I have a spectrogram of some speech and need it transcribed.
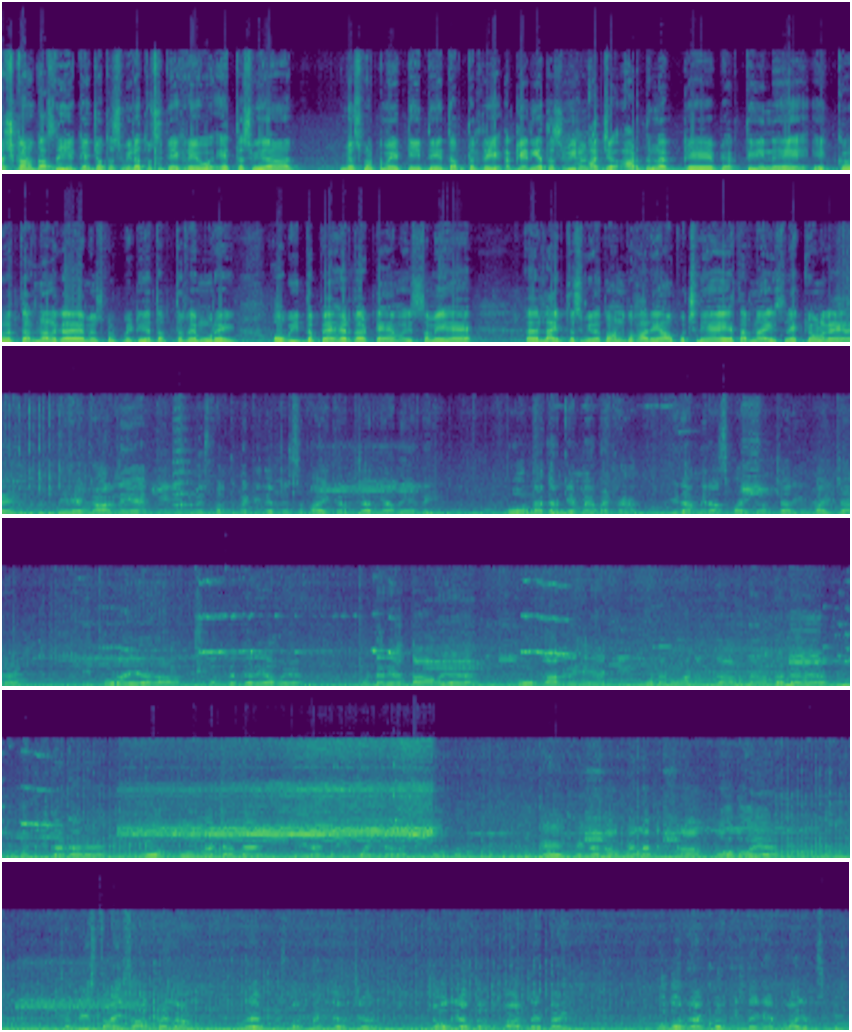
ਦਰਸ਼ਕਾਂ ਨੂੰ ਦੱਸ ਦਈਏ ਕਿ ਜੋ ਤਸਵੀਰਾਂ ਤੁਸੀਂ ਦੇਖ ਰਹੇ ਹੋ ਇਹ ਤਸਵੀਰਾਂ ਮਿਊਨਿਸਪਲ ਕਮੇਟੀ ਦੇ ਦਫ਼ਤਰ ਦੇ ਅੱਗੇ ਦੀਆਂ ਤਸਵੀਰਾਂ ਨੇ। ਅੱਜ ਅਰਧ ਨੱਗੇ ਵਿਅਕਤੀ ਨੇ ਇੱਕ ਧਰਨਾ ਲਗਾਇਆ ਹੈ ਮਿਊਨਿਸਪਲ ਕਮੇਟੀ ਦੇ ਦਫ਼ਤਰ ਦੇ ਮੂਹਰੇ ਉਹ ਵੀ ਦੁਪਹਿਰ ਦਾ ਟਾਈਮ ਇਸ ਸਮੇਂ ਹੈ ਲਾਈਵ ਤਸਵੀਰਾਂ ਤੁਹਾਨੂੰ ਦਿਖਾ ਰਹੇ ਹਾਂ ਉਹ ਪੁੱਛਦੇ ਆ ਇਹ ਧਰਨਾ ਇਸਨੇ ਕਿਉਂ ਲਗਾਇਆ ਹੈ ਇਹ ਕਾਰਨ ਇਹ ਹੈ ਕਿ ਜੀ ਮਿਊਨਿਸਪਲ ਕਮੇਟੀ ਦੇ ਵਿੱਚ ਸਫ਼ਾਈ ਕਰਮਚਾਰੀਆਂ ਦੇ ਲਈ ਉਹਨਾਂ ਕਰਕੇ ਮੈਂ ਬੈਠਾ। ਜਿਹੜਾ ਮੇਰਾ ਸਫ਼ਾਈ ਕਰਮਚਾਰੀ ਭਾਈਚਾਰਾ ਵੀ ਥੋੜਾ ਜਿਹਾ ਇਸ ਵਕਤ ਡਰਿਆ ਹੋਇਆ ਹੈ। ਉਹ ਡਰਿਆ ਤਾਂ ਹੋਇਆ ਹੈ, ਉਹ ਕਾਰਨ ਇਹ ਹੈ ਕਿ ਉਹਨਾਂ ਨੂੰ ਹਟਣ ਦਾ ਹਟਾਉਣ ਦਾ ਡਰ ਹੈ। ਬਦਲੀ ਦਾ ਡਰ ਹੈ। ਉਹ ਬੋਲਣਾ ਚਾਹੁੰਦਾ ਹੈ। ਮੇਰਾ ਗਰੀਬ ਭਾਈਚਾਰਾ ਨਹੀਂ ਬੋਲਦਾ। ਕਿਉਂਕਿ ਇਹਨਾਂ ਨਾਲ ਪਹਿਲਾਂ ਵਿਤਕਰਾ ਬਹੁਤ ਹੋਇਆ ਹੈ। 26 27 ਸਾਲ ਪਹਿਲਾਂ ਪੂਰੇ ਮਿਊਨਿਸਪਲ ਕਮੇਟੀ ਦੇ ਵਿੱਚ ਚੌਧਰੀ ਅਬਦੁਲ ਗਫਾਰ ਦੇ ਟਾਈਮ ਉਦੋਂ ਰੈਗੂਲਰ ਕੀਤੇ ਗਏ ਮੁਲਾਜ਼ਮ ਸੀਗੇ।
